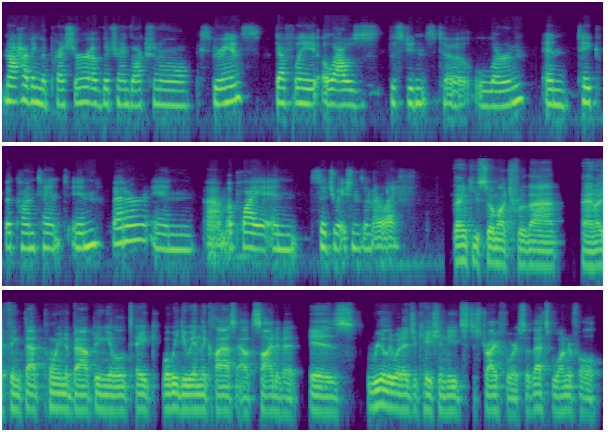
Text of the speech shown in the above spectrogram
not having the pressure of the transactional experience definitely allows the students to learn and take the content in better and um, apply it in situations in their life. Thank you so much for that. And I think that point about being able to take what we do in the class outside of it is really what education needs to strive for. So that's wonderful.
